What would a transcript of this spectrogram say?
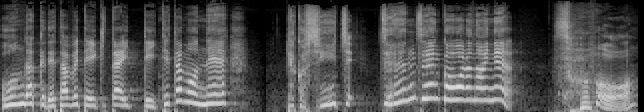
音楽で食べていきたいって言ってたもんね。てか真一全然変わらないね。そ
